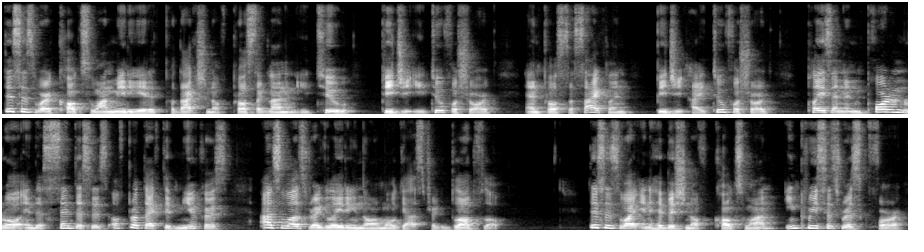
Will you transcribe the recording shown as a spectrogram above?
This is where COX-1 mediated production of prostaglandin E2, PGE2 for short, and prostacyclin, PGI2 for short, plays an important role in the synthesis of protective mucus as well as regulating normal gastric blood flow. This is why inhibition of COX-1 increases risk for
